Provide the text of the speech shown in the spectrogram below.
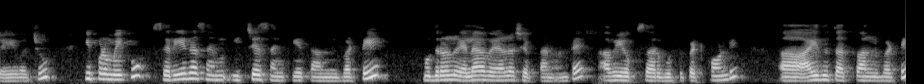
చేయవచ్చు. ఇప్పుడు మీకు శరీర ఇచ్చే సంకేతాలని బట్టి ముద్రలు ఎలా వేయాలో చెప్పాను. అంటే అవి ఒకసారి గుర్తుపెట్టుకోండి. ఐదు తత్వాలను బట్టి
